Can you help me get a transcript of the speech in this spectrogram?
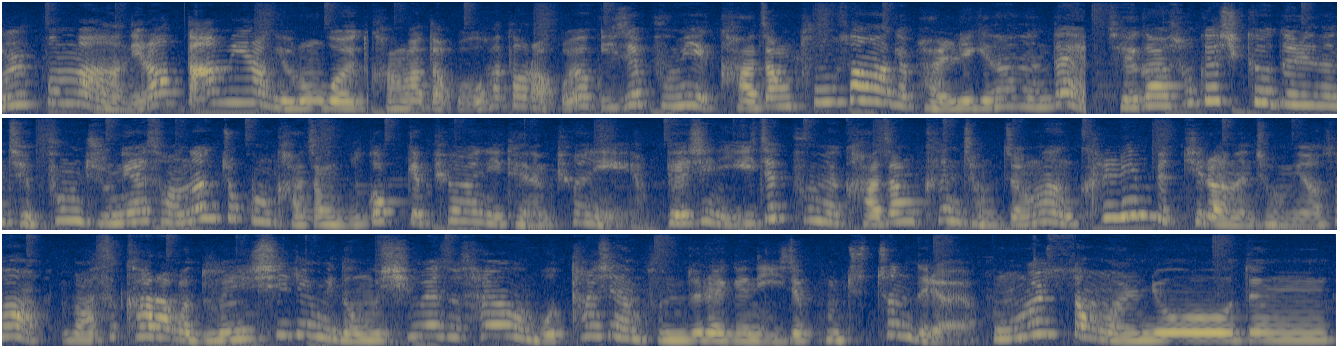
물뿐만 아니라 땀이랑 이런 거에도 강하다고 하더라고요. 이 제품이 가장 풍성하게 발리긴 하는데 제가 소개시켜드리는 제품 중에서는 조금 가장 무겁게 표현이 되는 편이에요. 대신 이 제품의 가장 큰 장점은 clean beauty라는 점이어서 마스카라가 눈 시림이 너무 심해서 사용을 못하시는 분들에게는 이 제품 추천드려요. 곡물성 원료 등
